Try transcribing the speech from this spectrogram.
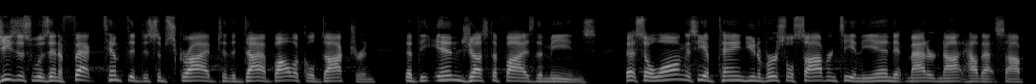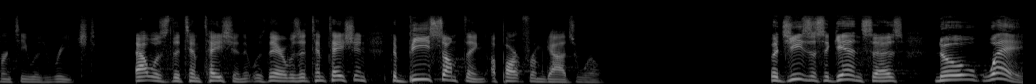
Jesus was in effect tempted to subscribe to the diabolical doctrine that the end justifies the means, that so long as he obtained universal sovereignty in the end, it mattered not how that sovereignty was reached. That was the temptation that was there. It was a temptation to be something apart from God's will. But Jesus again says, No way.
